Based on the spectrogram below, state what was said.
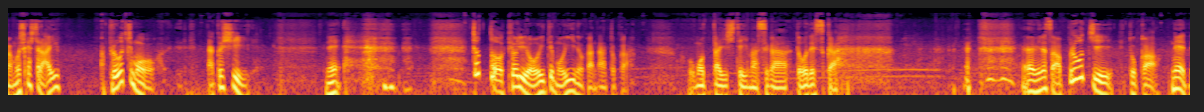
まあもしかしたら、アプルウォッチもなくし、ね。ちょっと距離を置いてもいいのかなとか思ったりしていますが、どうですか？え 皆さん、アプルウォッチとか、ね、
